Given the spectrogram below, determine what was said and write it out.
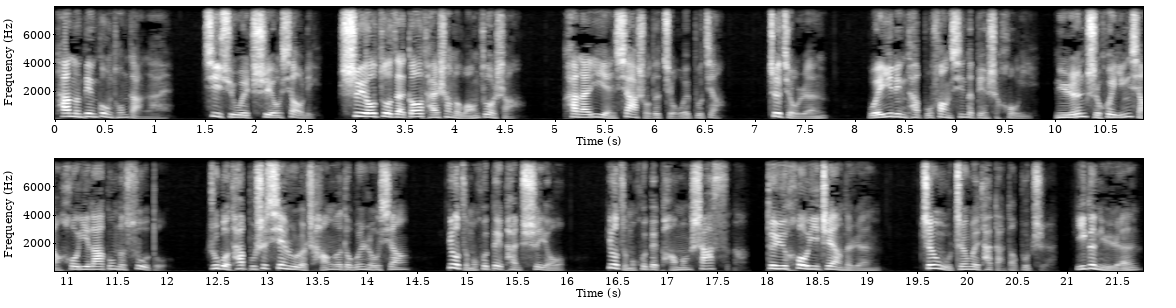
他们便共同赶来，继续为蚩尤效力。蚩尤坐在高台上的王座上，看来一眼下手的九位部将。这九人，唯一令他不放心的便是后羿。女人只会影响后羿拉弓的速度。如果他不是陷入了嫦娥的温柔乡，又怎么会背叛蚩尤？又怎么会被庞蒙杀死呢？对于后羿这样的人，真武真为他感到不值。一个女人。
